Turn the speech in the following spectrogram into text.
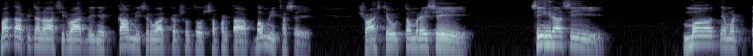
માતા પિતાના આશીર્વાદ લઈને કામની શરૂઆત કરશો તો સફળતા બમણી થશે. સ્વાસ્થ્ય ઉત્તમ રહેશે. સિંહ રાશિ. મ તેમજ ટ.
